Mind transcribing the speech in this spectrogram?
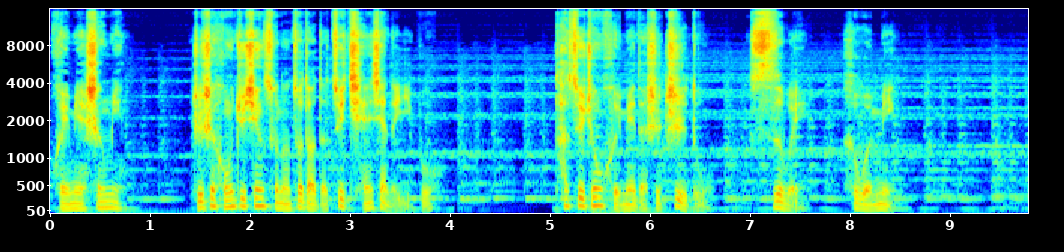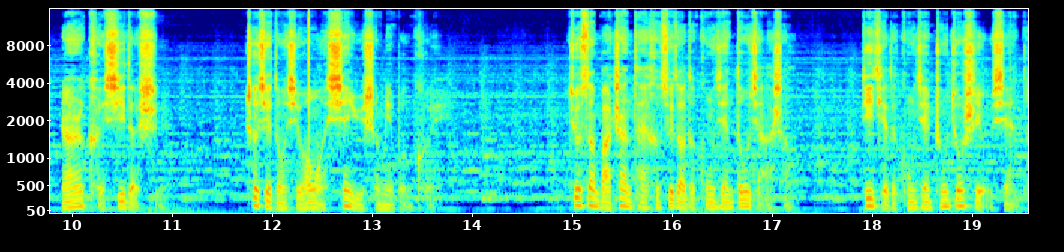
毁灭生命，只是红巨星所能做到的最浅显的一步。他最终毁灭的是制度、思维和文明。然而可惜的是，这些东西往往先于生命崩溃。就算把站台和隧道的空间都加上，地铁的空间终究是有限的。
